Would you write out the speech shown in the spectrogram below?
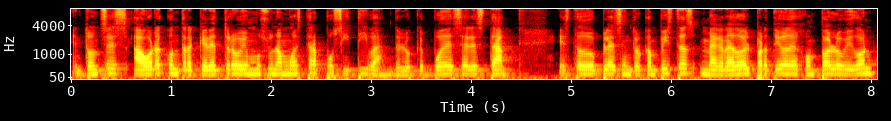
Entonces, ahora contra Querétaro vimos una muestra positiva de lo que puede ser esta, esta dupla de centrocampistas. Me agradó el partido de Juan Pablo Vigón.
